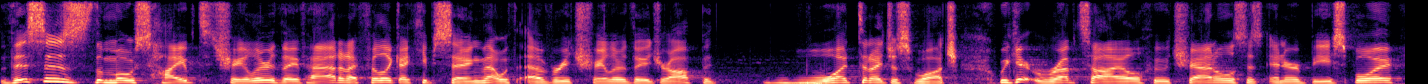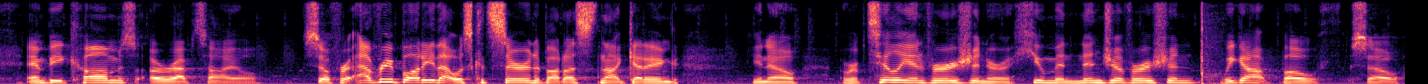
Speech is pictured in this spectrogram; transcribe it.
This is the most hyped trailer they've had, and I feel like I keep saying that with every trailer they drop, but what did I just watch? We get Reptile, who channels his inner Beast Boy and becomes a reptile. So for everybody that was concerned about us not getting, you know, a reptilian version or a human ninja version. We got both. So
